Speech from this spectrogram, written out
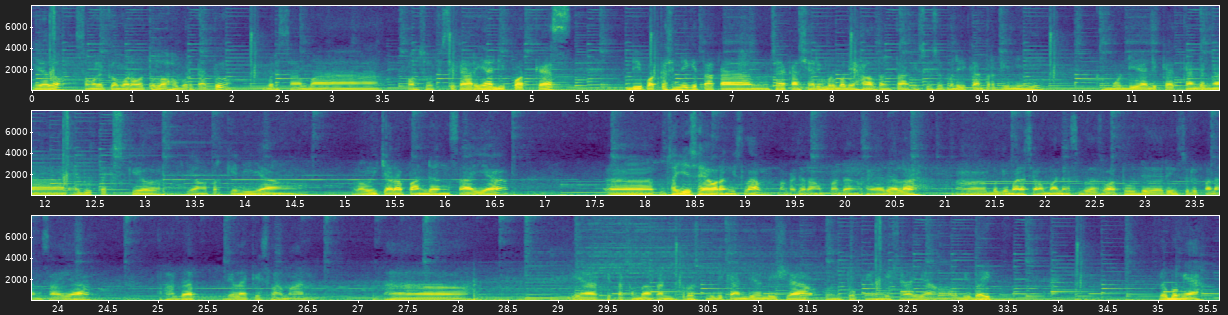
Ya halo, Assalamualaikum warahmatullahi wabarakatuh. Bersama Konsul Karya di podcast. Di podcast ini kita akan, saya akan sharing berbagai hal tentang isu-isu pendidikan terkini Kemudian dikaitkan dengan edutech skill yang terkini yang melalui cara pandang saya. Uh, Tentu saja saya orang Islam, maka cara pandang saya adalah uh, Bagaimana saya memandang segala sesuatu dari sudut pandang saya terhadap nilai keislaman. Uh, kita kembangkan terus pendidikan di Indonesia untuk Indonesia yang lebih baik. Gabung ya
